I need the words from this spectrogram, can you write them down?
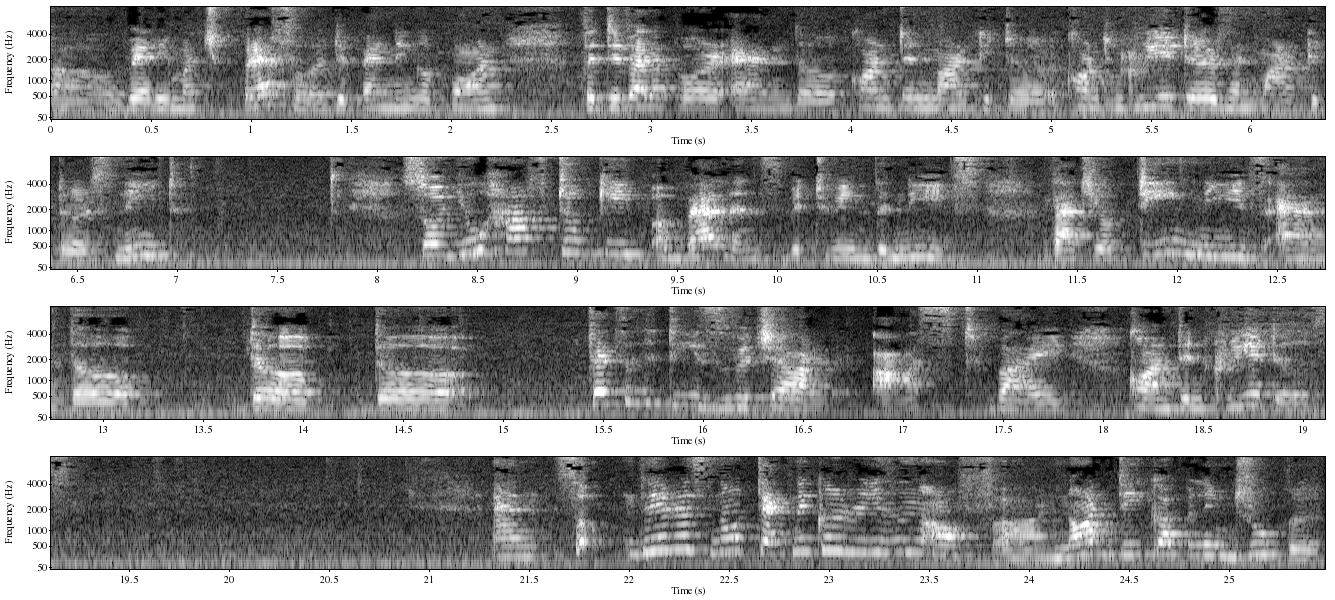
uh, very much preferred depending upon the developer and the content marketer, content creators and marketers need. So you have to keep a balance between the needs that your team needs and the the the facilities which are asked by content creators. And so there is no technical reason of uh, not decoupling Drupal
